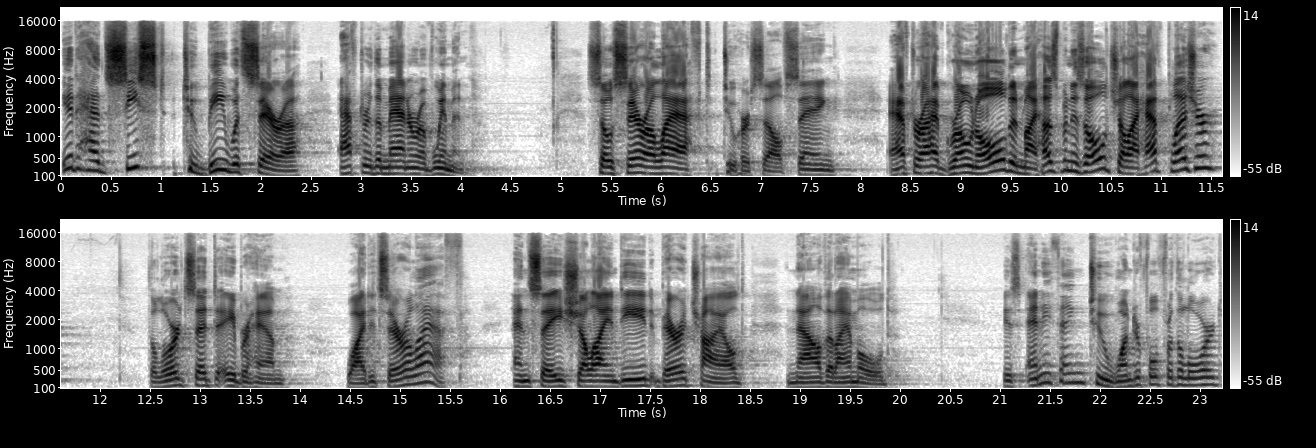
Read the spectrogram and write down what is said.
It had ceased to be with Sarah after the manner of women. So Sarah laughed to herself, saying, After I have grown old and my husband is old, shall I have pleasure? The Lord said to Abraham, Why did Sarah laugh? And say, Shall I indeed bear a child now that I am old? Is anything too wonderful for the Lord?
